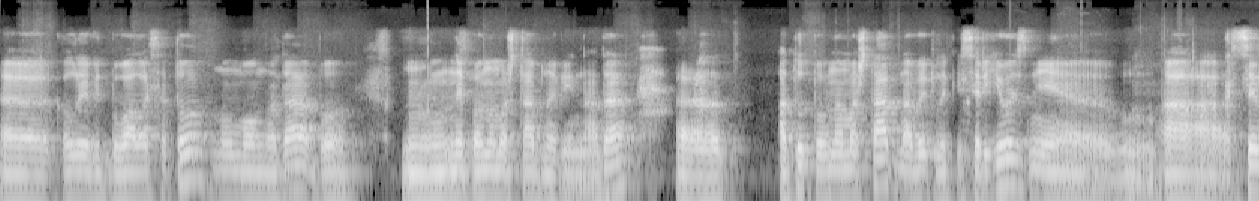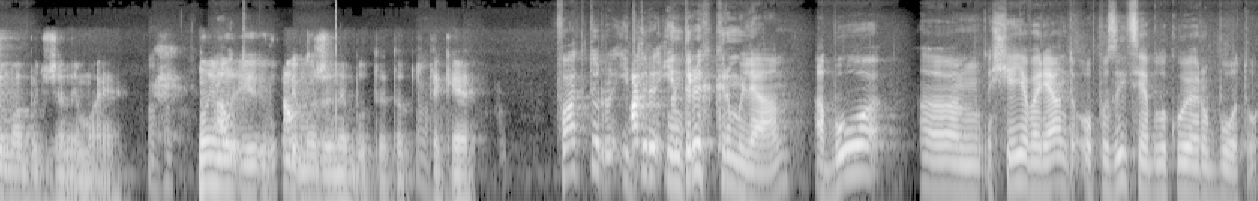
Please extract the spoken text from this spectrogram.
е, коли відбувалося то, ну умовно, да, бо м, неповномасштабна війна, да, е, а тут повномасштабна, виклики серйозні, а сил, мабуть, вже немає. Ну і, і волі може не бути. Тобто таке. Фактор інтри- інтриг Кремля або ем, ще є варіант опозиція блокує роботу.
